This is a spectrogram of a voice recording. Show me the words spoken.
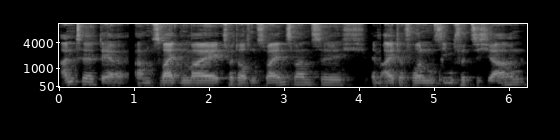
Ante, der am 2. Mai 2022 im Alter von 47 Jahren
